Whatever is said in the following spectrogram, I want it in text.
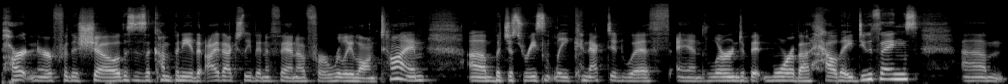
partner for the show. This is a company that I've actually been a fan of for a really long time, um, but just recently connected with and learned a bit more about how they do things. Um,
